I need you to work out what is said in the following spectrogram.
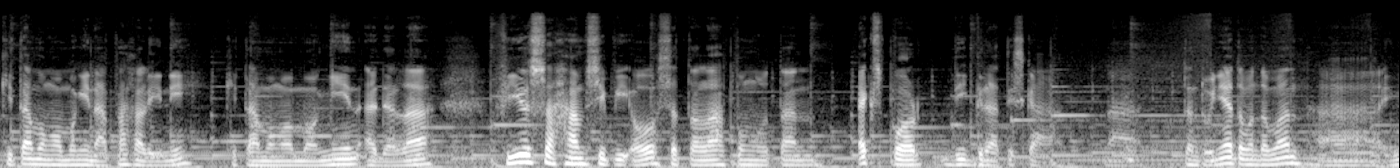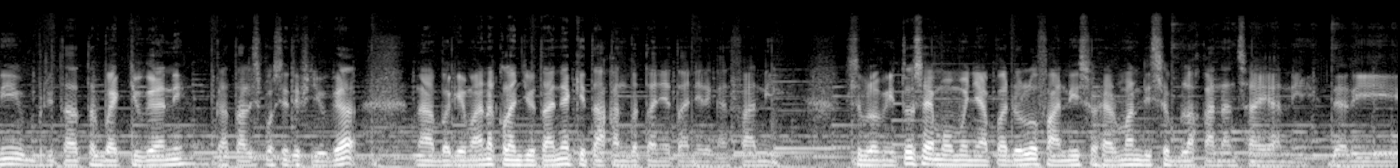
kita mau ngomongin apa kali ini? Kita mau ngomongin adalah view saham CPO setelah pungutan ekspor digratiskan. Nah, tentunya teman-teman uh, ini berita terbaik juga nih katalis positif juga. Nah bagaimana kelanjutannya? Kita akan bertanya-tanya dengan Fani. Sebelum itu saya mau menyapa dulu Fani Suherman di sebelah kanan saya nih dari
